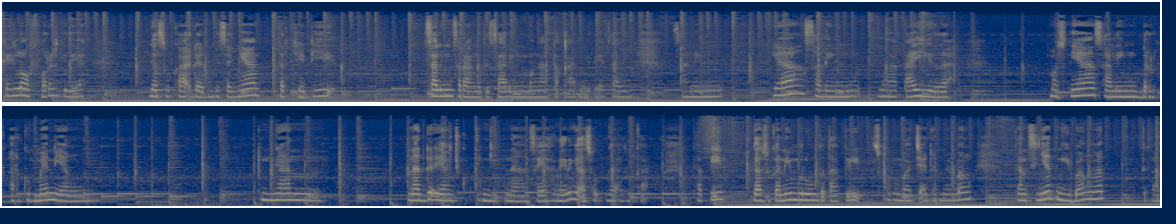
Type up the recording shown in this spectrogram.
kayak lovers gitu ya nggak suka dan biasanya terjadi saling serang gitu saling mengatakan gitu ya saling saling ya saling mengatai gitu lah. Maksudnya saling berargumen yang dengan nada yang cukup tinggi. Nah saya sendiri nggak suka nggak suka. Tapi nggak suka nimbrung tetapi suka membaca dan memang tensinya tinggi banget gitu kan.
